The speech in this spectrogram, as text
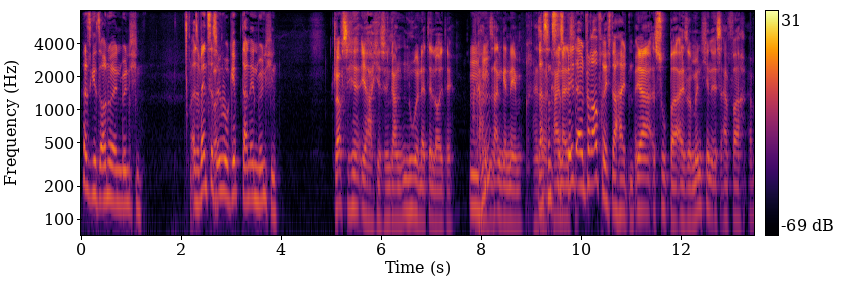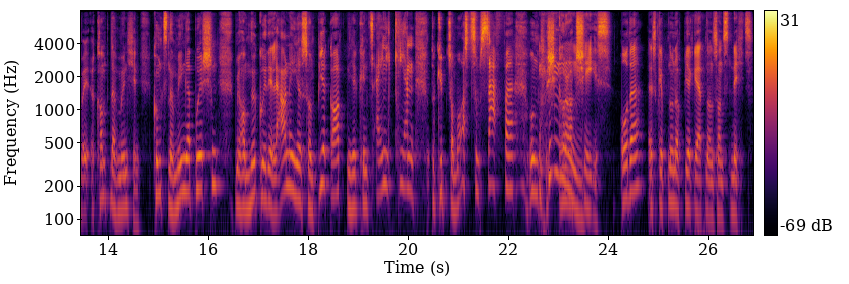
Das gibt's auch nur in München. Also wenn es das irgendwo gibt, dann in München. Glaubst du hier? Ja, hier sind dann nur nette Leute. Mhm. Ganz angenehm. Also Lass uns das Bild ist, einfach aufrechterhalten. Ja, super. Also München ist einfach, kommt nach München. Kommt's nach Mingerburschen. Wir haben nur gute Laune. Hier ist so ein Biergarten. Hier könnt's einkehren. Da gibt's am Ast zum Saffen und gerade schön ist. Oder es gibt nur noch Biergärten und sonst nichts.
